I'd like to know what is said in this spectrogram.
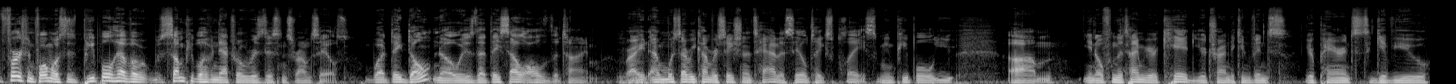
first and foremost is people have a some people have a natural resistance around sales. What they don't know is that they sell all of the time, right? And with every conversation that's had, a sale takes place. I mean, people you um, you know from the time you're a kid, you're trying to convince your parents to give you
